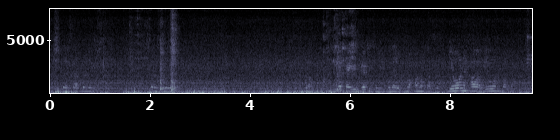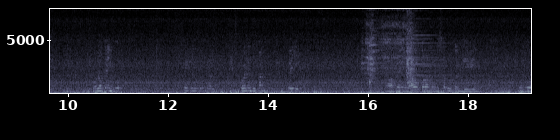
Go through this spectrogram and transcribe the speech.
પછી શાક બનાવ્યું છે સરસ મજાનું જો, એ ખાઈ બેઠી થઈ બધા નોખા નોખા છે બેવો ને ખાવા બેવો ને પાપા બોલો કઈ ગયો કોઈની દુકાન? આપણે વાવ કરવાનું શરૂ કરી દેવી. તો જો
